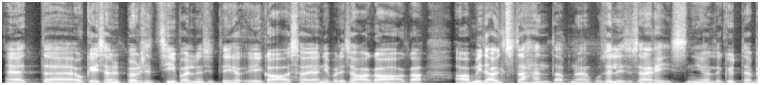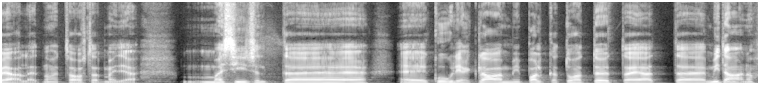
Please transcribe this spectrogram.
et okei okay,, sa nüüd börsilt nii palju siit ei, ei kaasa ja nii palju ei saa ka, aga, aga mida üldse tähendab nagu sellises äris nii-öelda küte peale, et noh, et sa ostad, ma ei tea massiivselt äh, äh, Google'i reklaami, palkad tuhat töötajat äh,, mida noh,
